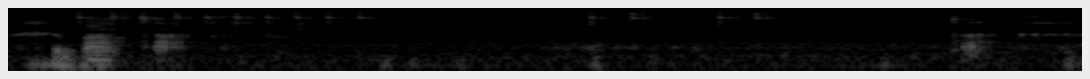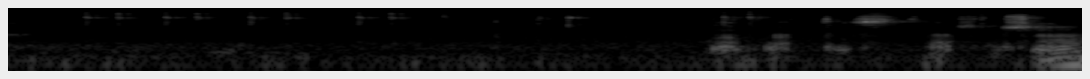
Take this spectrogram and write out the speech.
Chyba tak. Tak. Dobra, to starczy.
